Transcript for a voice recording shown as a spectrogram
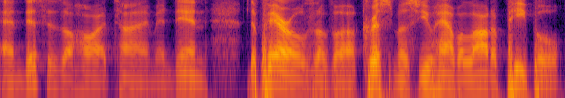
And this is a hard time. And then the perils of uh, Christmas, you have a lot of people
